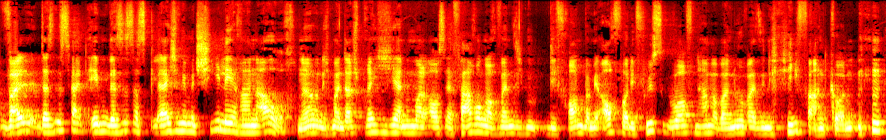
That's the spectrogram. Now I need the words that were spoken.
weil das ist halt eben, das ist das gleiche wie mit Skilehrern auch. Ne? Und ich meine, da spreche ich ja nun mal aus Erfahrung, auch wenn sich die Frauen bei mir auch vor die Füße geworfen haben, aber nur weil sie nicht Skifahren konnten.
